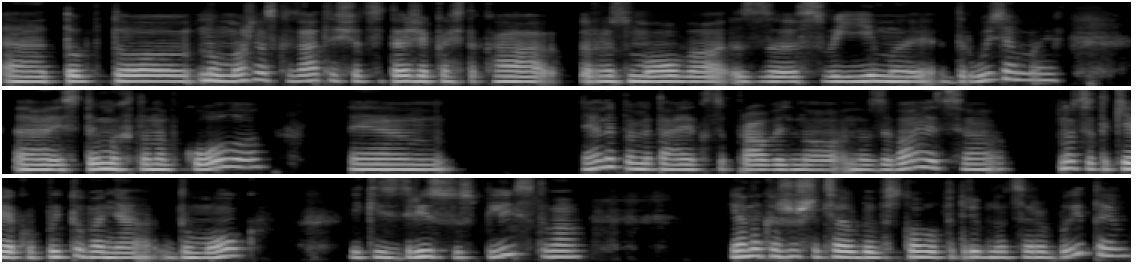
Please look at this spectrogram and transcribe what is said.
Е, тобто, ну, можна сказати, що це теж якась така розмова з своїми друзями, е, з тими, хто навколо. Ем, я не пам'ятаю, як це правильно називається. Ну, це таке як опитування думок якийсь зріз суспільства. Я не кажу, що це обов'язково потрібно це робити,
